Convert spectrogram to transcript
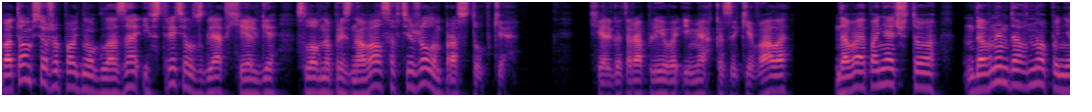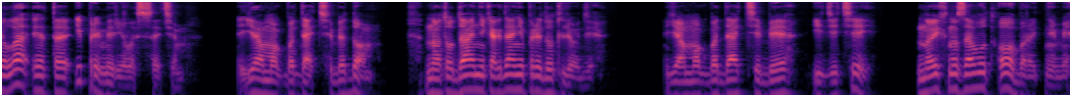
Потом все же поднял глаза и встретил взгляд Хельги, словно признавался в тяжелом проступке. Хельга торопливо и мягко закивала, давая понять, что давным-давно поняла это и примирилась с этим. «Я мог бы дать тебе дом, но туда никогда не придут люди. Я мог бы дать тебе и детей, но их назовут оборотнями,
